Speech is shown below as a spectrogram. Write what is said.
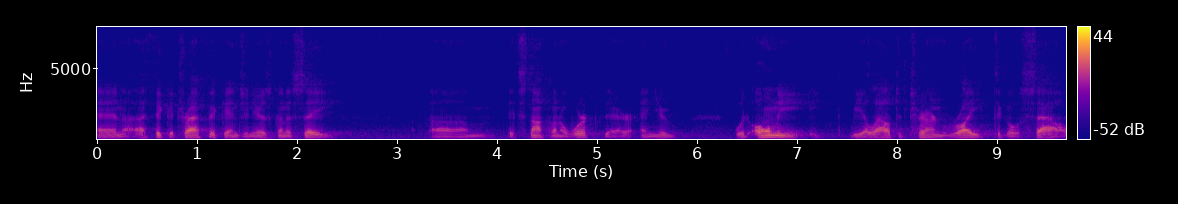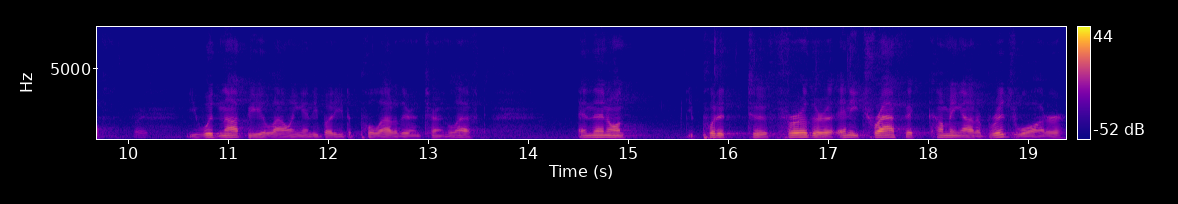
And I think a traffic engineer is gonna say, um, it's not gonna work there, and you would only be allowed to turn right to go south. Right. You would not be allowing anybody to pull out of there and turn left. And then on, you put it to further, any traffic coming out of Bridgewater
